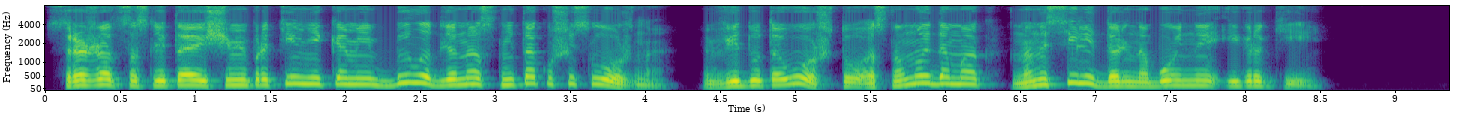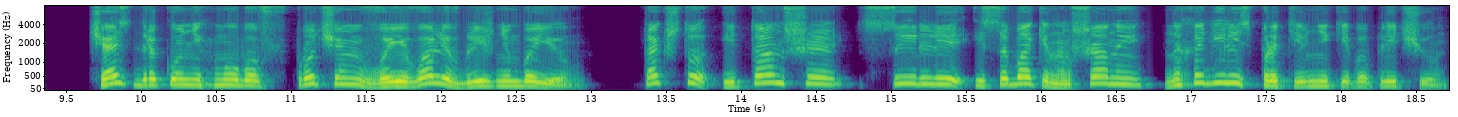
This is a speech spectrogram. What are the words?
Сражаться с летающими противниками было для нас не так уж и сложно, ввиду того, что основной дамаг наносили дальнобойные игроки. Часть драконьих мобов, впрочем, воевали в ближнем бою, так что и Танше, Силли и Собакином Шаны находились противники по плечу.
